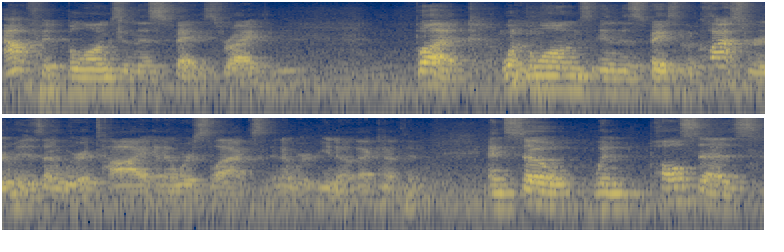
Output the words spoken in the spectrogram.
outfit belongs in this space, right? But what belongs in the space of the classroom is I wear a tie and I wear slacks and I wear, you know, that kind of thing. And so when Paul says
